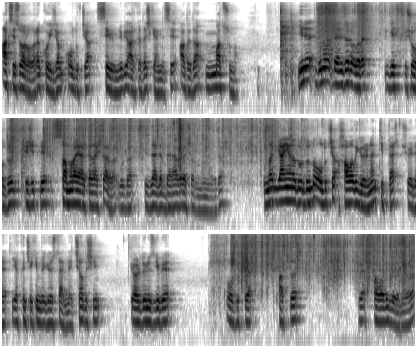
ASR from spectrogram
aksesuar olarak koyacağım. Oldukça sevimli bir arkadaş kendisi. Adı da Matsumo. Yine buna benzer olarak getirmiş olduğum çeşitli samuray arkadaşlar var. Burada sizlerle beraber açalım bunları da. Bunlar yan yana durduğunda oldukça havalı görünen tipler. Şöyle yakın çekimde göstermeye çalışayım. Gördüğünüz gibi oldukça tatlı ve havalı görünüyorlar.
